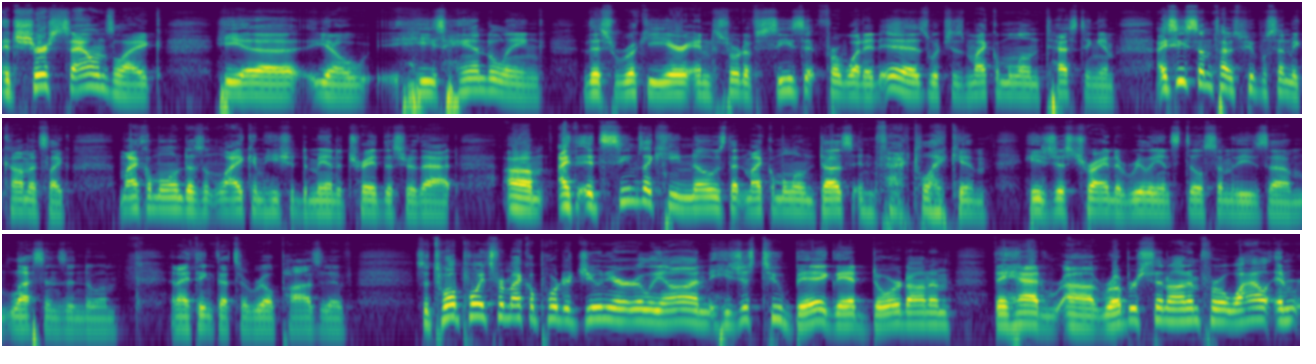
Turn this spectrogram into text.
it sure sounds like he uh you know he's handling this rookie year and sort of sees it for what it is which is Michael Malone testing him. I see sometimes people send me comments like Michael Malone doesn't like him he should demand a trade this or that. Um I, it seems like he knows that Michael Malone does in fact like him. He's just trying to really instill some of these um, lessons into him and I think that's a real positive. So 12 points for Michael Porter Jr. early on. He's just too big. They had Dort on him. They had uh, Roberson on him for a while. And,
